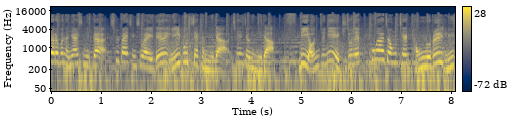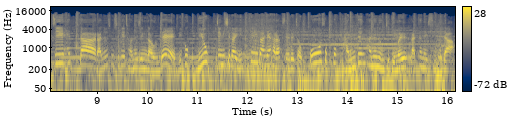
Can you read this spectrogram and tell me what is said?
여러분 안녕하십니까? 출발 증시와이드 1부 시작합니다. 최현정입니다. 미 연준이 기존의 통화 정책 경로를 유지했다라는 소식이 전해진 가운데 미국 뉴욕 증시가 이틀간의 하락세를 접고 소폭 반등하는 움직임을 나타냈습니다.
